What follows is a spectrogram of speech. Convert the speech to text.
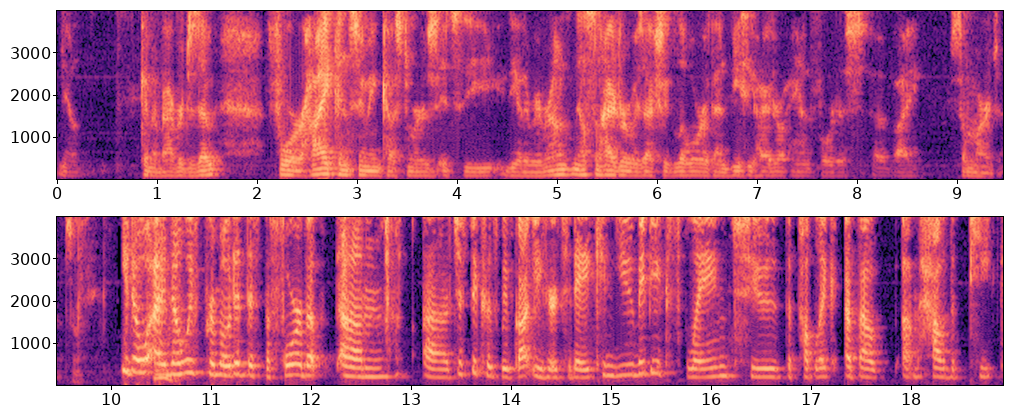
you know, kind of averages out. For high consuming customers, it's the the other way around. Nelson Hydro is actually lower than BC Hydro and Fortis uh, by some margin. So. You know, I know we've promoted this before, but um, uh, just because we've got you here today, can you maybe explain to the public about um, how the peak,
